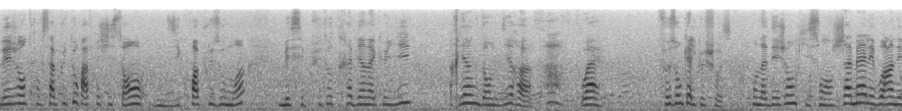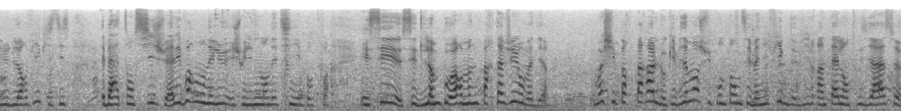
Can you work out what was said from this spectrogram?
les gens trouvent ça plutôt rafraîchissant, ils y croient plus ou moins, mais c'est plutôt très bien accueilli, rien que dans le dire oh, ouais, faisons quelque chose. On a des gens qui sont jamais allés voir un élu de leur vie, qui se disent eh ben attends si, je vais aller voir mon élu et je vais lui demander de signer pour toi. Et c'est de l'empowerment partagé, on va dire. Moi je suis porte-parole, donc évidemment je suis contente, c'est magnifique de vivre un tel enthousiasme,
